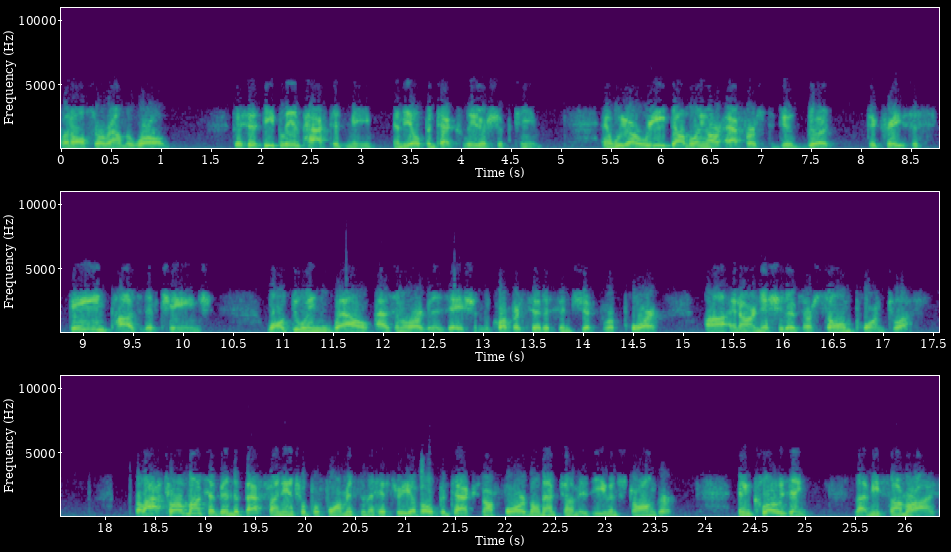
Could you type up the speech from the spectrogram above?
but also around the world. This has deeply impacted me and the OpenText leadership team, and we are redoubling our efforts to do good, to create sustained positive change while doing well as an organization. The corporate citizenship report uh, and our initiatives are so important to us. The last 12 months have been the best financial performance in the history of OpenText, and our forward momentum is even stronger. In closing, let me summarize.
